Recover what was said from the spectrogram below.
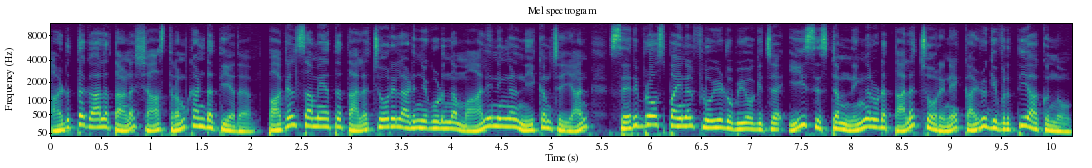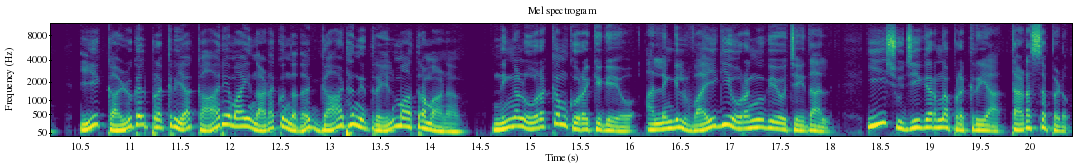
അടുത്ത കാലത്താണ് ശാസ്ത്രം കണ്ടെത്തിയത്. പകൽ സമയത്ത് തലച്ചോറിൽ അടിഞ്ഞുകൂടുന്ന മാലിന്യങ്ങൾ നീക്കം ചെയ്യാൻ സെറിബ്രോസ്പൈനൽ ഫ്ലൂയിഡ് ഉപയോഗിച്ച് ഈ സിസ്റ്റം നിങ്ങളുടെ തലച്ചോറിനെ കഴുകി വൃത്തിയാക്കുന്നു. ഈ കഴുകൽ പ്രക്രിയ കാര്യമായി നടക്കുന്നത് ഗാഠനിദ്രയിൽ മാത്രമാണ്. നിങ്ങൾ ഉറക്കം കുറയ്ക്കുകയോ അല്ലെങ്കിൽ വൈകി ഉറങ്ങുകയോ ചെയ്താൽ ഈ ശുചീകരണ പ്രക്രിയ തടസ്സപ്പെടും.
